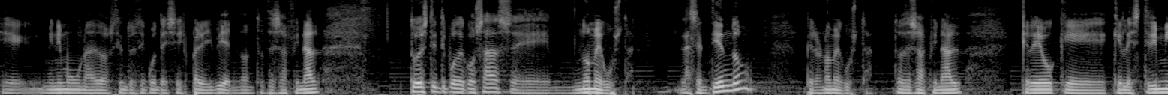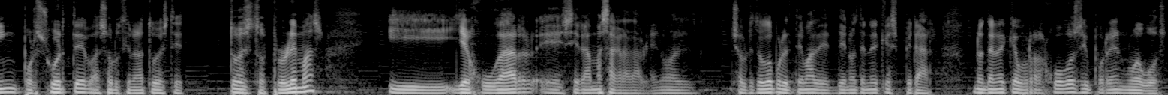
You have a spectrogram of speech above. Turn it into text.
Mínimo una de 256 para ir bien, ¿no? Entonces al final todo este tipo de cosas eh, no me gustan. Las entiendo, pero no me gustan. Entonces al final creo que, el streaming, por suerte, va a solucionar todo este, todos estos problemas y, el jugar eh, será más agradable, ¿no? Sobre todo por el tema de, no tener que esperar, no tener que borrar juegos y poner nuevos,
